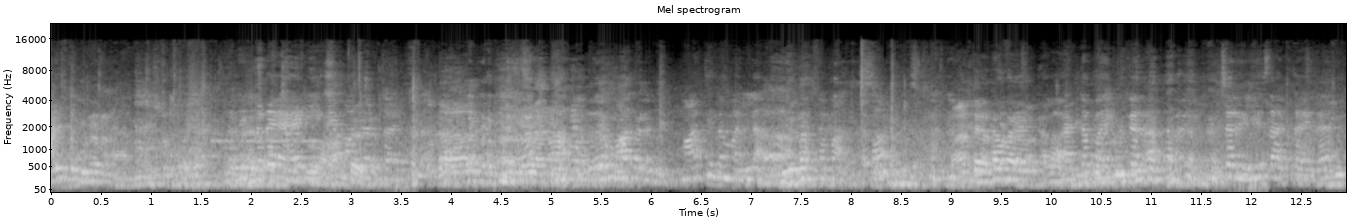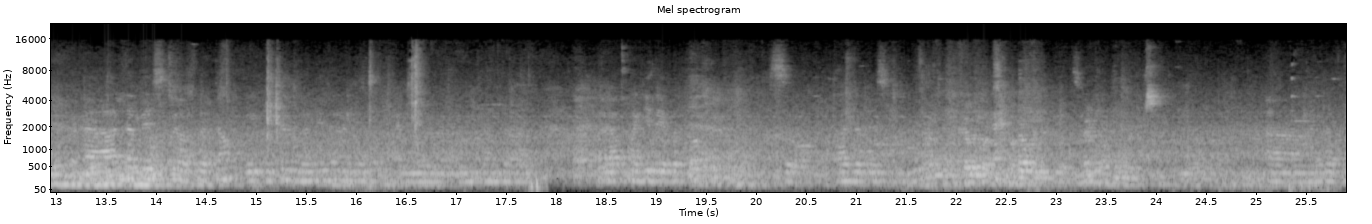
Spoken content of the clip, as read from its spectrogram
ಆಯ್ತು ಬಿಡೋಣ ಇದ್ರೆ ಹೀಗೆ ಮಾತಾಡ್ತಾ ಇರ್ತಾರೆ. ಮಾತಿನ ಮಲ್ಲ ನಟ ಭಯಂಕರ ಪಿಕ್ಚರ್ ರಿಲೀಸ್ ಆಗ್ತಾ ಇದೆ ಆಲ್ ದ ಬೆಸ್ಟ್ ಪ್ರಥಮ್ ಈ ಪಿಕ್ಚರ್ ಬಂದಿದೆ ಆಗಿದೆ ಇವತ್ತು ಸೊ ಆಲ್ ದ ಬೆಸ್ಟ್ ಇವತ್ತು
